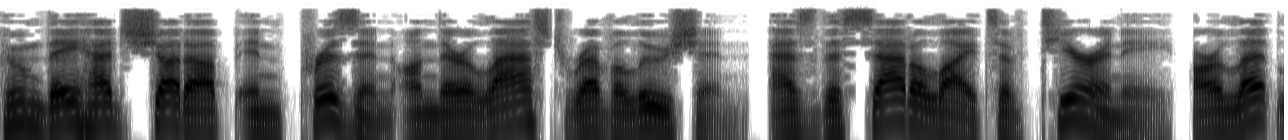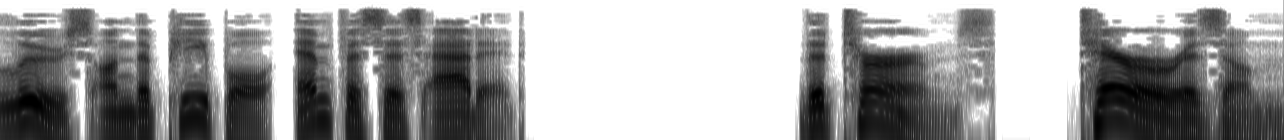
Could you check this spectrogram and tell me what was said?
whom they had shut up in prison on their last revolution, as the satellites of tyranny, are let loose on the people, emphasis added. The terms, terrorism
